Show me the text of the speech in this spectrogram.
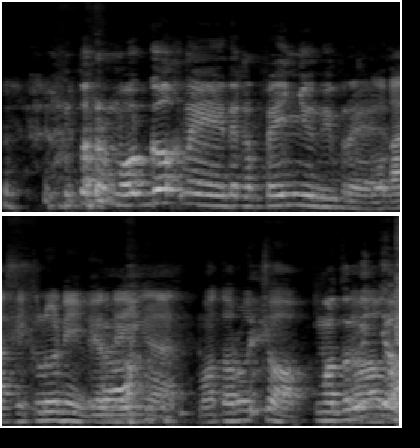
motor mogok nih deket venue nih Gue Fred kasih clue nih biar dia ingat. Motor ucok. motor Oh, ucok.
